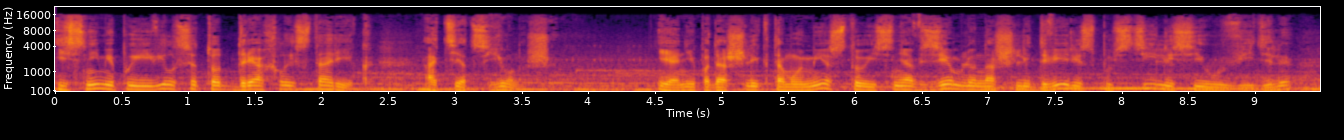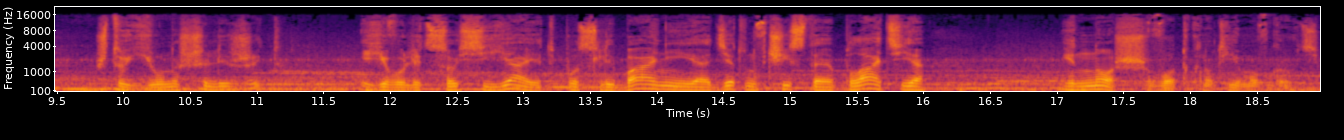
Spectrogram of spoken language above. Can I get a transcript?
и с ними появился тот дряхлый старик, отец юноши. И они подошли к тому месту, и, сняв землю, нашли двери, спустились и увидели, что юноша лежит. И его лицо сияет после бани, и одет он в чистое платье, и нож воткнут ему в грудь.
